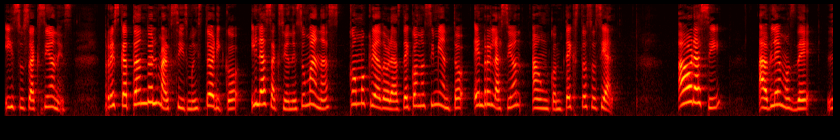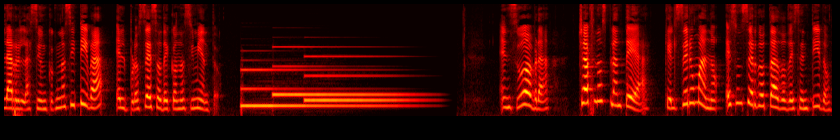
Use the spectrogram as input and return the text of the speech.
y sus acciones, rescatando el marxismo histórico y las acciones humanas como creadoras de conocimiento en relación a un contexto social. Ahora sí, hablemos de la relación cognoscitiva, el proceso de conocimiento. En su obra, Schaff nos plantea que el ser humano es un ser dotado de sentido,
